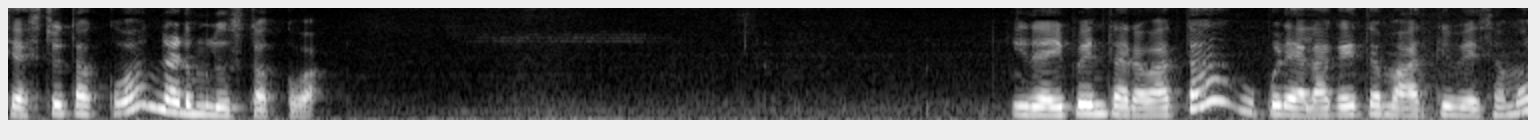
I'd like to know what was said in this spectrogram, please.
చెస్ట్ తక్కువ నడుము లూజ్ తక్కువ. ఇది అయిపోయిన తర్వాత ఇప్పుడు ఎలాగైతే మార్కింగ్ వేసామో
